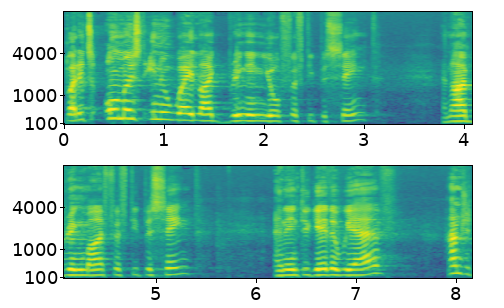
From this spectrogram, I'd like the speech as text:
But it's almost in a way like bringing your 50%, and I bring my 50%, and then together we have 100%.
